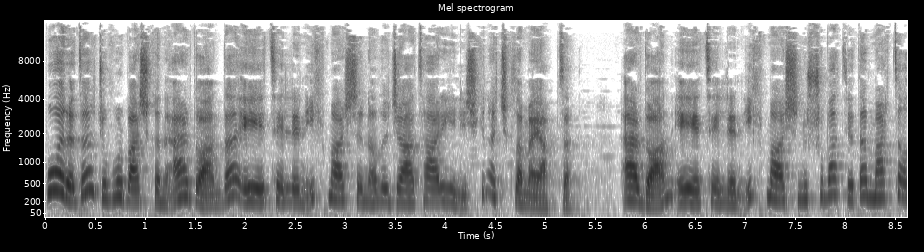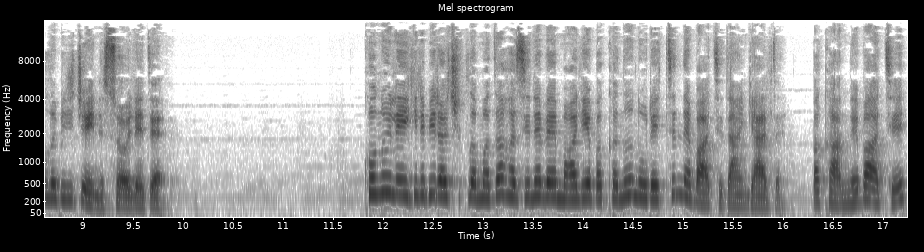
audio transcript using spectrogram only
Bu arada Cumhurbaşkanı Erdoğan da EYT'lilerin ilk maaşlarını alacağı tarihe ilişkin açıklama yaptı. Erdoğan, EYT'lilerin ilk maaşını Şubat ya da Mart'ta alabileceğini söyledi. Konuyla ilgili bir açıklamada Hazine ve Maliye Bakanı Nurettin Nebati'den geldi. Bakan Nebati,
